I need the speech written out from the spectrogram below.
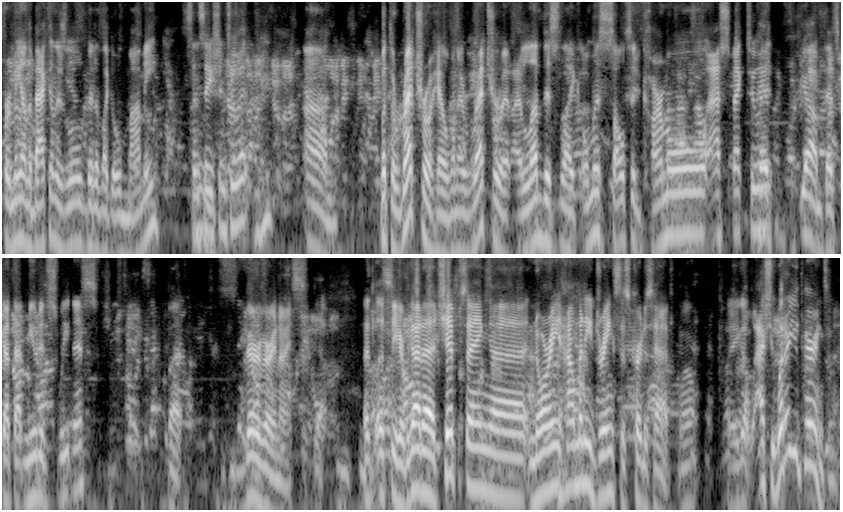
for me on the back end, there's a little bit of like umami sensation to it. Um, but the retrohale, when I retro it, I love this like almost salted caramel aspect to it. Yeah. That's got that muted sweetness, but very very nice. Yeah. Let, us see here. We got a chip saying, uh, "Nori, how many drinks has Curtis had?" Well, there you go. Actually, what are you pairing tonight?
